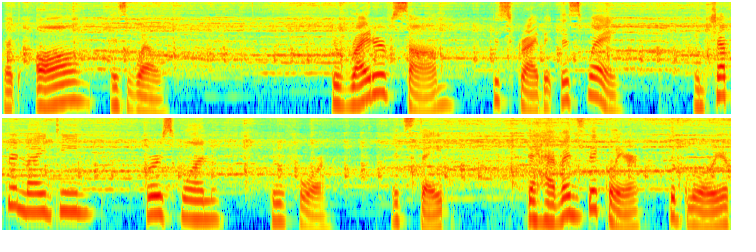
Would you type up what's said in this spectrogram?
that all is well. The writer of Psalm described it this way in chapter 19, verse 1 through 4. It states, The heavens declare the glory of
